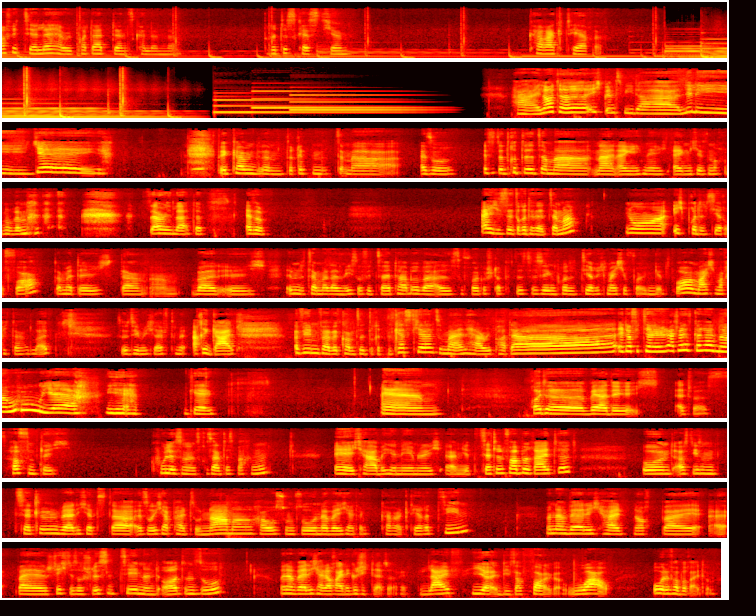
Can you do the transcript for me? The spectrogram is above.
inoffizielle Harry Potter Adventskalender. Drittes Kästchen. Charaktere. Hi Leute, ich bin's wieder, Lilly, yay! Willkommen im dritten Dezember. Also, es ist der dritte Dezember. Nein, eigentlich nicht. Eigentlich ist noch November. Sorry, Leute. Also, eigentlich ist der dritte Dezember. Nur ich produziere vor, damit ich dann, ähm, weil ich im Dezember dann nicht so viel Zeit habe, weil alles so vollgestopft ist. Deswegen produziere ich manche Folgen jetzt vor, manche mache ich dann halt live. So ziemlich live zu mir. Ach, egal. Auf jeden Fall willkommen zum dritten Kästchen, zu meinem Harry Potter inoffiziellen Adventskalender. Wuhu, yeah, yeah. Okay. Ähm, heute werde ich etwas hoffentlich Cooles und Interessantes machen. Ich habe hier nämlich ähm, jetzt Zettel vorbereitet und aus diesen Zetteln werde ich jetzt da, also ich habe halt so Name, Haus und so und da werde ich halt dann Charaktere ziehen. Und dann werde ich halt noch bei, äh, bei Geschichte so Schlüssel ziehen und Ort und so. Und dann werde ich halt auch eine Geschichte also live hier in dieser Folge. Wow. Ohne Vorbereitung.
